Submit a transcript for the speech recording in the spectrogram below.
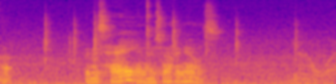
Uh, There was hay and there's nothing else. now what?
